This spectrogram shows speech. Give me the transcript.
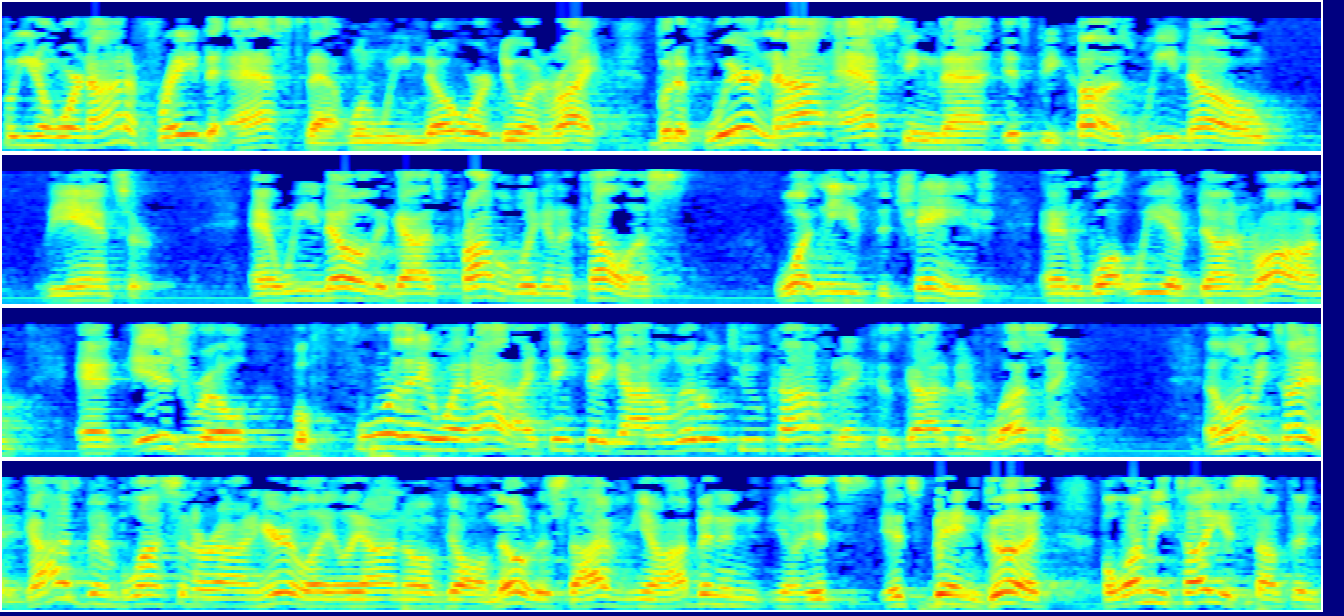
But you know, we're not afraid to ask that when we know we're doing right. But if we're not asking that, it's because we know the answer. And we know that God's probably going to tell us what needs to change and what we have done wrong. And Israel, before they went out, I think they got a little too confident because God had been blessing. And let me tell you, God's been blessing around here lately. I don't know if y'all noticed. I've, you know, I've been in, you know, it's, it's been good. But let me tell you something.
